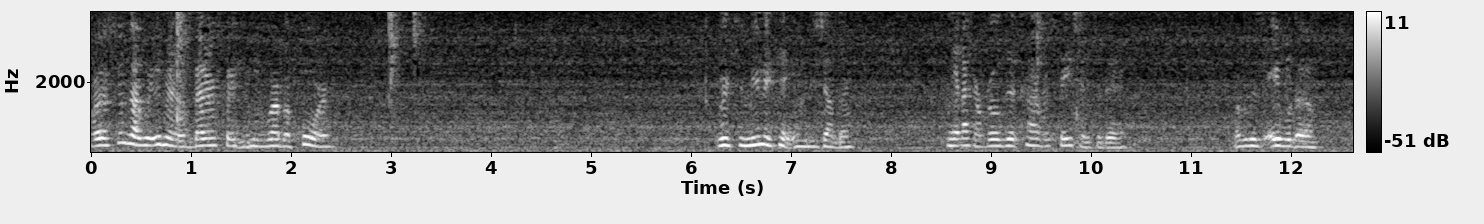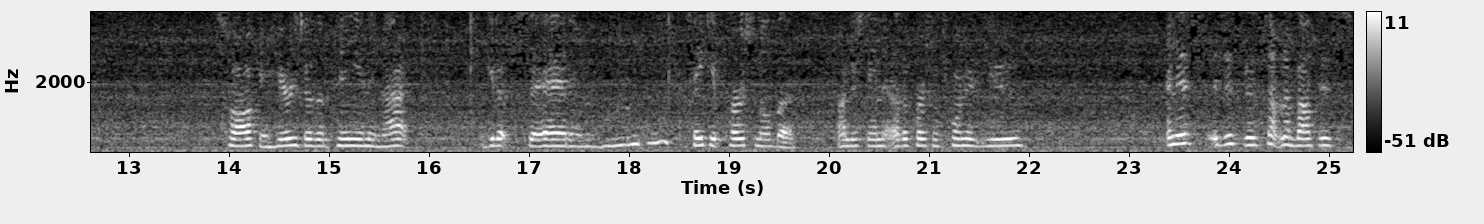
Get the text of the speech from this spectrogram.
Well, it seems like we're even in a better space than we were before. We're communicating with each other. We had like a real good conversation today. We was able to talk and hear each other's opinion and not get upset and take it personal, but understand the other person's point of view. And it's it's just been something about this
